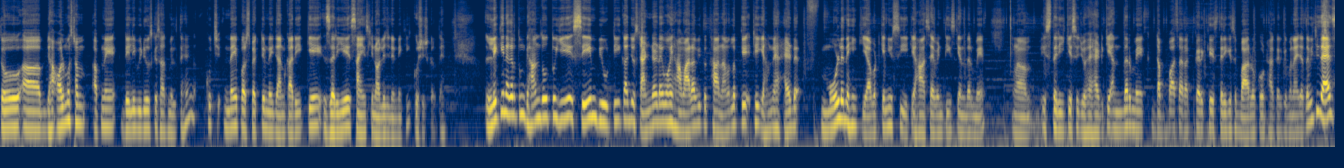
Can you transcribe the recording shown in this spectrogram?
तो जहाँ ऑलमोस्ट हम अपने डेली वीडियोस के साथ मिलते हैं, कुछ नए पर्सपेक्टिव नई जानकारी के ज़रिए साइंस की नॉलेज लेने की कोशिश करते हैं। लेकिन अगर तुम ध्यान दो तो ये सेम ब्यूटी का जो स्टैंडर्ड है, वो है हमारा भी तो था ना। मतलब कि ठीक है, हमने हेड मोल्ड नहीं किया बट कैन यू सी कि हाँ सेवेंटीज़ के अंदर में इस तरीके से जो है हेड के अंदर में एक डब्बा सा रख करके इस तरीके से बारों को उठा करके बनाया जाता है which is as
